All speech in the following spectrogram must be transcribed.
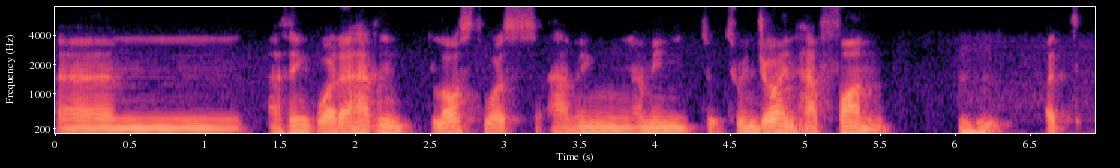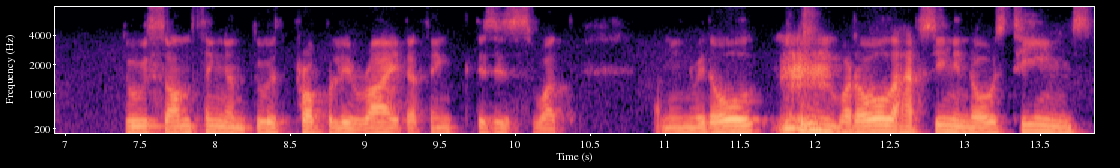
Um, I think what I haven't lost was having, I mean, to, to enjoy and have fun, mm-hmm. but do something and do it properly right. I think this is what, I mean, with all what all I have seen in those teams,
